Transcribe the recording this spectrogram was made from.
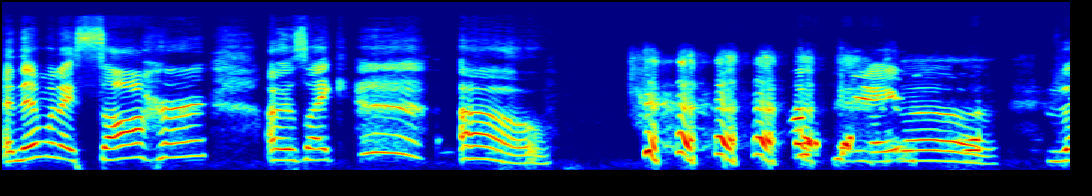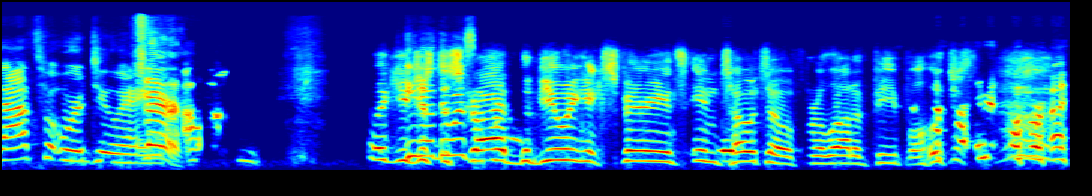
And then when I saw her, I was like, oh, okay, Uh, that's what we're doing. Fair. Um, like you, You know, just was- described the viewing experience in Toto for a lot of people. Just, right.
